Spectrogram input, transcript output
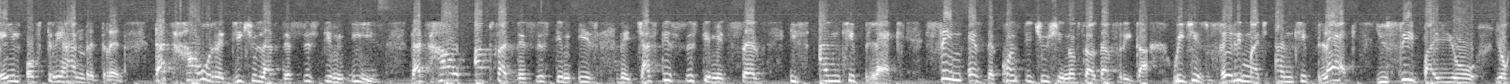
bail of 300 rand. That's how ridiculous the system is. That's how upset the system is. The justice system itself is anti-black same as the constitution of south africa which is very much anti-black you see by your your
